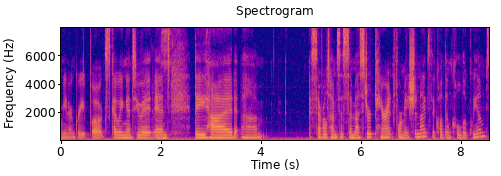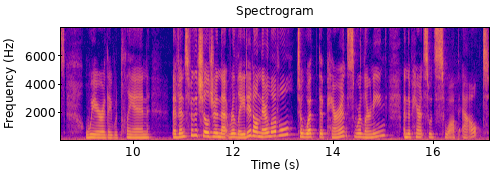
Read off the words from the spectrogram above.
you know, great books going into it, nice. and they had um, several times a semester parent formation nights. They called them colloquiums, where they would plan events for the children that related on their level to what the parents were learning, and the parents would swap out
